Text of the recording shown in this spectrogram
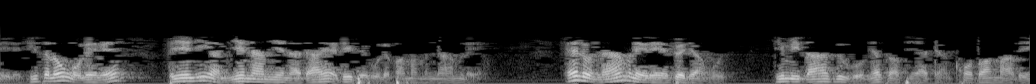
နေတယ်ဒီစလုံးကိုလည်းဘယင်ကြီးကမြင်နာမြင်နာဒါရဲ့အတိတ်တွေကိုလည်းဘာမှမနားမလဲအဲ့လိုနားမလဲတဲ့အတွက်ကြောင့်မို့ဒီမိသားစုကိုမြတ်စွာဘုရားတန်ခေါ်သွားမှပဲ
